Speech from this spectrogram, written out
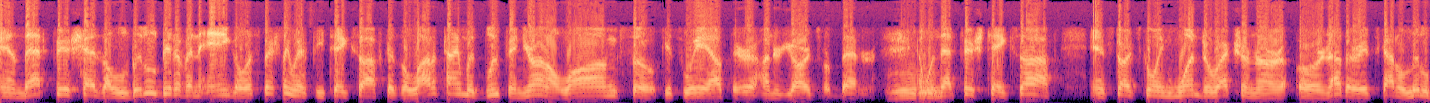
and that fish has a little bit of an angle, especially if he takes off, because a lot of time with bluefin, you're on a long soak. It's way out there, 100 yards or better. Mm-hmm. And when that fish takes off and starts going one direction or, or another, it's got a little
